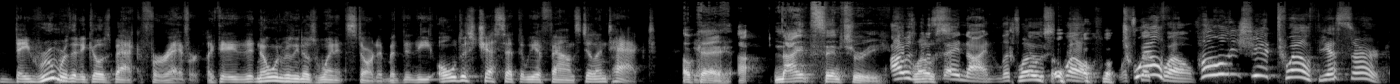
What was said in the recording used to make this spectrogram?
They rumor that it goes back forever. Like they, they, no one really knows when it started, but the, the, oldest chess set that we have found still intact. Okay, uh, ninth century. I was going to say nine. Let's Close. go twelve. Let's 12. Go twelve. Holy shit, twelfth. Yes, sir.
